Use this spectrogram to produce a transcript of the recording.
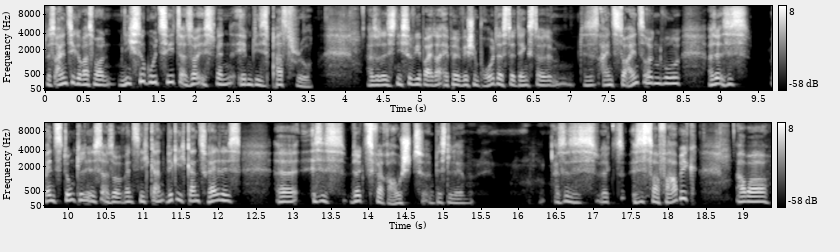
das Einzige, was man nicht so gut sieht, also ist, wenn eben dieses Pass-Through. Also das ist nicht so wie bei der Apple Vision Pro, dass du denkst, äh, das ist eins zu eins irgendwo. Also es ist, wenn es dunkel ist, also wenn es nicht ganz, wirklich ganz hell ist, äh, ist es, wirkt es verrauscht, ein bisschen also es ist, es ist zwar farbig, aber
